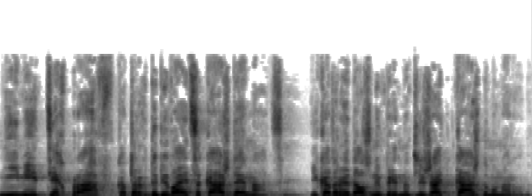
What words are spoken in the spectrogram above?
не имеет тех прав, которых добивается каждая нация, и которые должны принадлежать каждому народу.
